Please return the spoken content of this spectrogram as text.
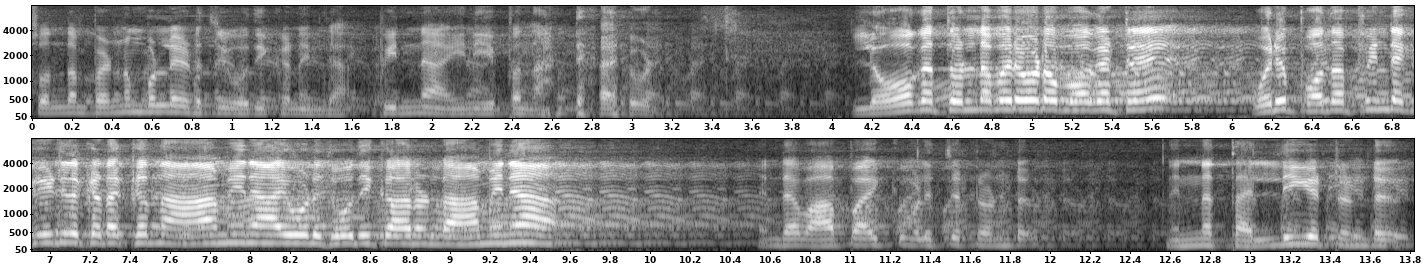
സ്വന്തം പെണ്ണും പിള്ള എടുത്ത് ചോദിക്കണില്ല. പിന്നെ ഇനിയിപ്പം നാട്ടുകാരോട്. ലോകത്തുള്ളവരോട് പോകട്ടെ. ഒരു പുതപ്പിന്റെ കീഴിൽ കിടക്കുന്ന ആമിനായോട് ചോദിക്കാറുണ്ട് ആമിന എന്റെ വാപ്പായ്ക്ക് വിളിച്ചിട്ടുണ്ട്. നിന്നെ തല്ലിയിട്ടുണ്ട്.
